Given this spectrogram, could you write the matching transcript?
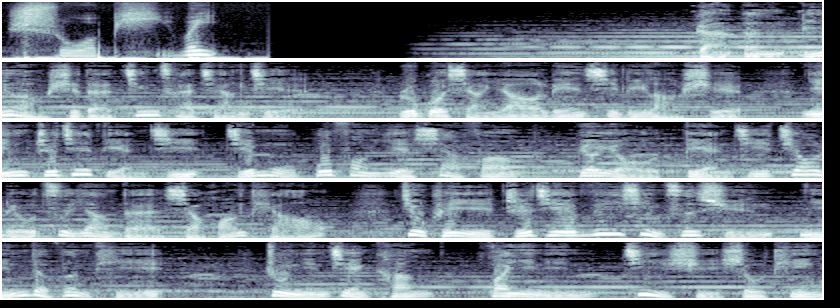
说脾胃。感恩李老师的精彩讲解。如果想要联系李老师，您直接点击节目播放页下方标有“点击交流”字样的小黄条，就可以直接微信咨询您的问题。祝您健康，欢迎您继续收听。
